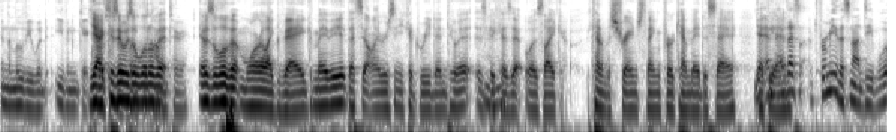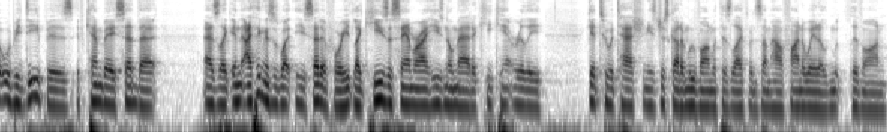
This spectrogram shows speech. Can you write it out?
in the movie would even get. Yeah, close to 'cause the it was a little bit- it was a little bit more like vague maybe that's the only reason you could read into it is Mhm. because it was like kind of a strange thing for kembe to say Yeah, and, and that's for me. That's not deep. What would be deep is if Kembe said that as like, and I think this is what he said it for. He like he's a samurai. He's nomadic. He can't really get too attached, and he's just got to move on with his life and somehow find a way to live on.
